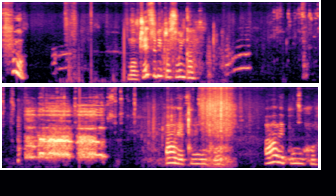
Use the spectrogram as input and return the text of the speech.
Фу. Мовчить собі красунька. Але пуху, але пуху.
